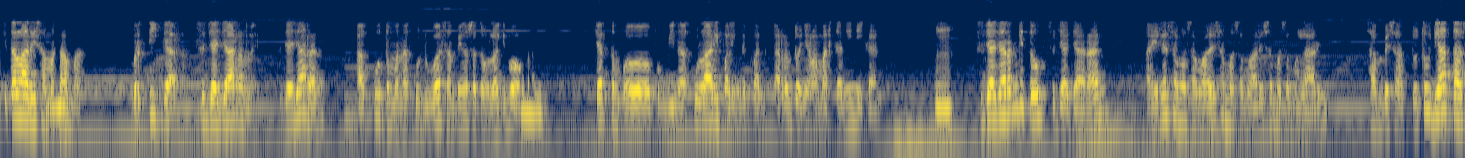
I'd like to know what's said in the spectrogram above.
Kita lari sama-sama. Bertiga, sejajaran lah. Sejajaran. Aku, teman aku dua, samping satu lagi bawa kali. Chat tem- eh, pembina aku lari paling depan. Karena untuk menyelamatkan ini kan. Hmm. Sejajaran gitu, sejajaran. Akhirnya sama-sama lari, sama-sama lari, sama-sama lari. Sampai satu tuh di atas.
